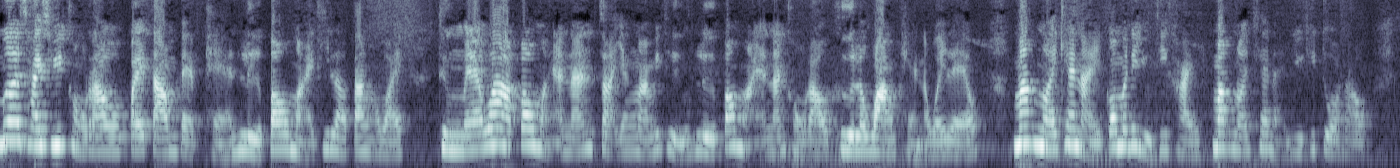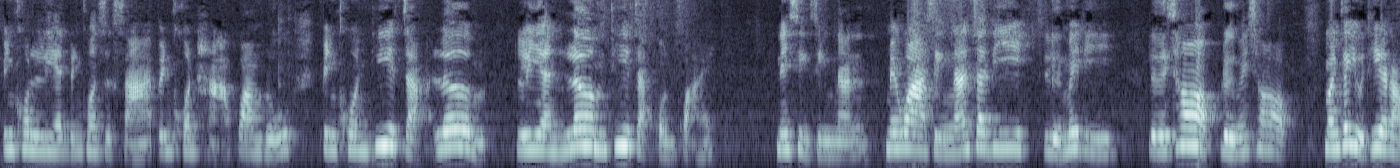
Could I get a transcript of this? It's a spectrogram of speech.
เมื่อใช้ชีวิตของเราไปตามแบบแผนหรือเป้าหมายที่เราตั้งเอาไว้ ถึงแม้ว่าเป้าหมายอันนั้นจะยังมาไม่ถึงหรือเป้าหมายอันนั้นของเราคือราวางแผนเอาไว้แล้ว มากน้อยแค่ไหนก็ไม่ได้อยู่ที่ใคร มากน้อยแค่ไหนอยู่ที่ตัวเรา เป็นคนเรียนเป็นคนศึกษา เป็นคนหาความรู้ เป็นคนที่จะเริ่มเรียนเริ่มที่จะขนขวาย ในสิ่งสิ่งนั้น ไม่ว่าสิ่งนั้นจะดีหรือไม่ดี หรือชอบหรือไม่ชอบ มันก็อยู่ที่เรา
